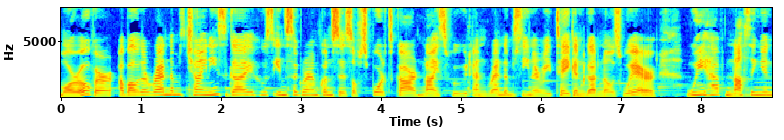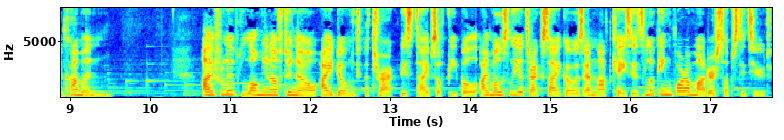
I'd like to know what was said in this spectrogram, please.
Moreover, about a random Chinese guy whose Instagram consists of sports car, nice food, and random scenery taken God knows where, we have nothing in common. I've lived long enough to know I don't attract these types of people. I mostly attract psychos and nutcases looking for a mother substitute.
